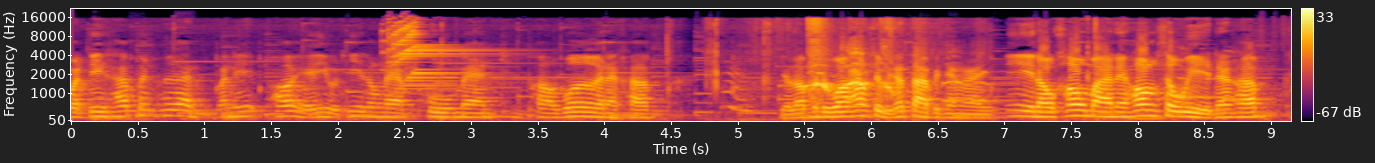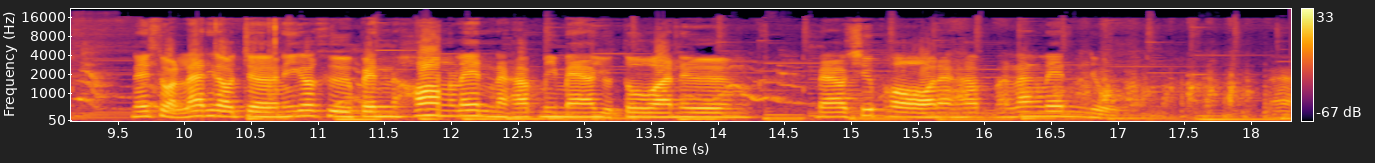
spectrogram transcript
วัสดีครับเพื่อนๆ วันนี้พ่อเอ๋อยู่ที่โรงแรม Cool Man King Power นะครับ เดี๋ยวเรามาดูว่าห้องสวีทหน้าตาเป็นยังไง นี่เราเข้ามาในห้องสวีทนะครับ ในส่วนแรกที่เราเจอนี่ก็คือเป็นห้องเล่นนะครับ มีแมวอยู่ตัวหนึ่งแมวชื่อพอนะครับมานั่งเล่นอยู่อ่า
